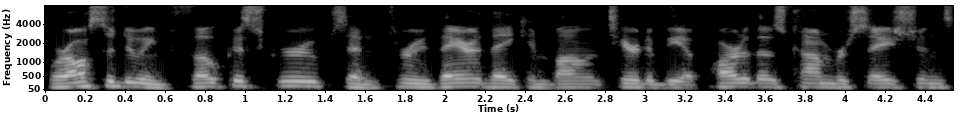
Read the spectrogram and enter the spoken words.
We're also doing focus groups and through there they can volunteer to be a part of those conversations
